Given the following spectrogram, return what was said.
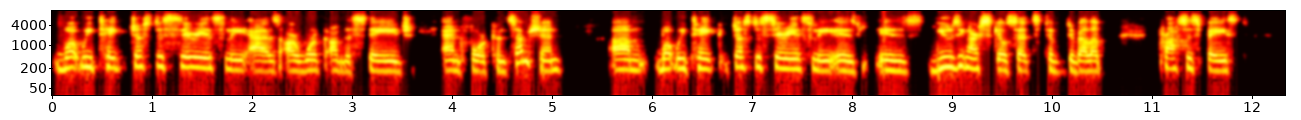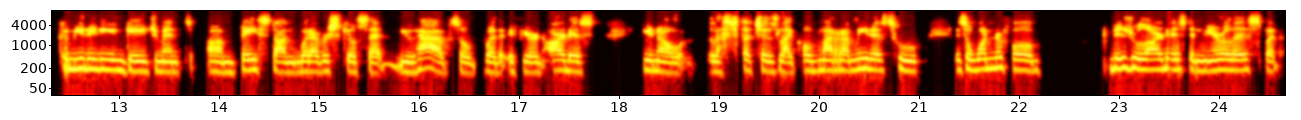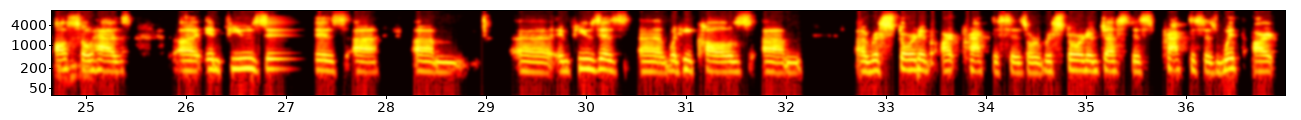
what we take just as seriously as our work on the stage and for consumption, um, what we take just as seriously is is using our skill sets to develop process based community engagement um, based on whatever skill set you have. So whether if you're an artist, you know, such as like Omar Ramirez, who is a wonderful visual artist and muralist, but also mm-hmm. has uh, infuses uh, um, uh, infuses uh, what he calls um, restorative art practices or restorative justice practices with art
